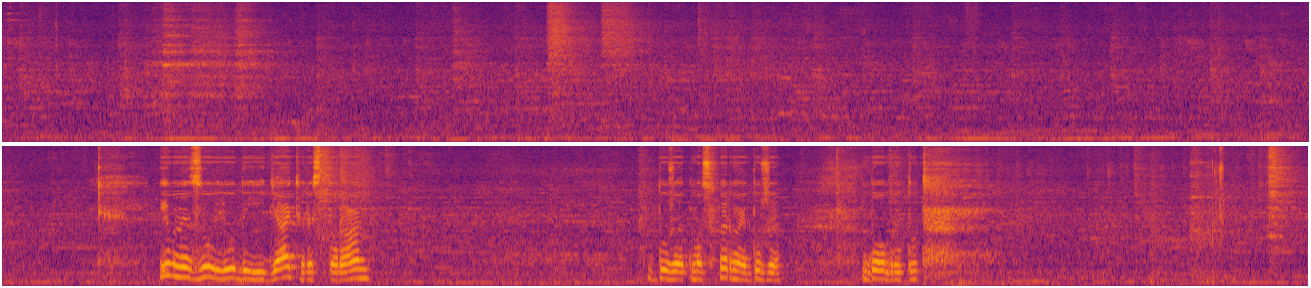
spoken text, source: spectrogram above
І внизу люди їдять, ресторан. Дуже атмосферний, дуже добре тут.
